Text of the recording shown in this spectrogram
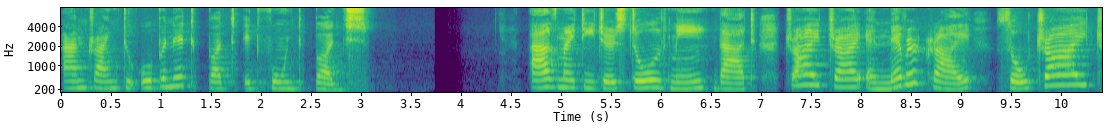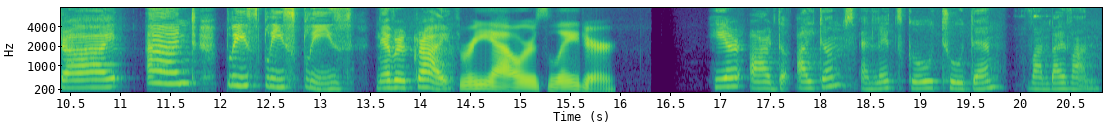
I'm trying to open it but it won't budge. As my teachers told me that try, try and never cry. So try, try and please, please, please never cry. Three hours later. Here are the items and let's go through them one by one.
